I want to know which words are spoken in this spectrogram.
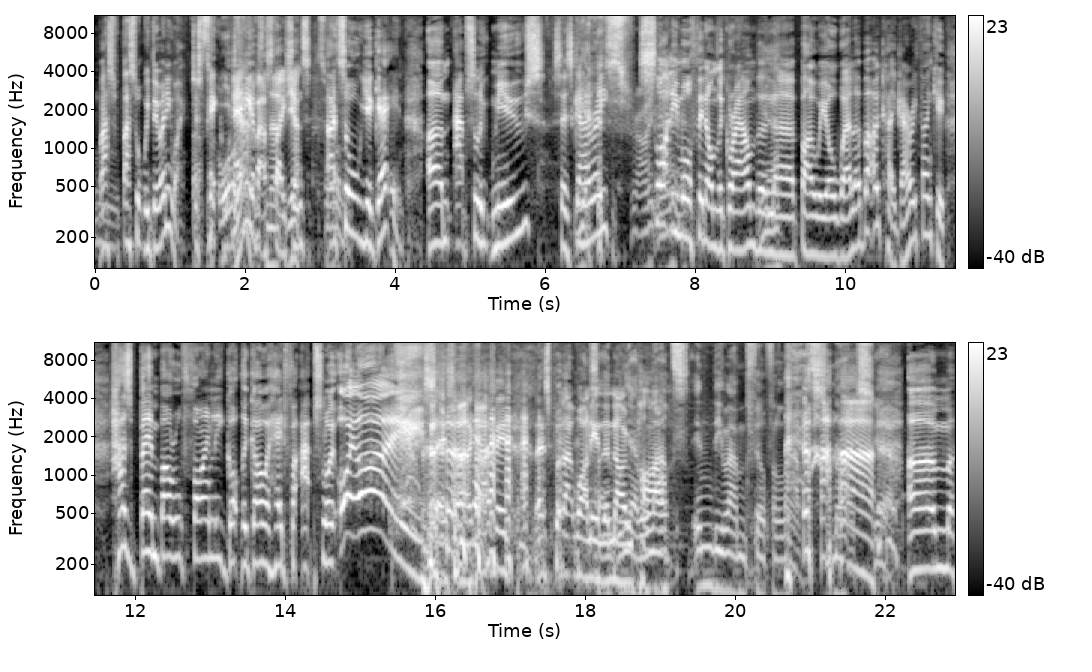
That's that's what we do anyway. Just That's pick all any them, of our isn't? Yeah, stations. that's all all, you're getting. Um, absolute Muse, says Gary. Yes, right, Slightly yeah, more yeah. thin on the ground than Yeah. uh, Bowie or Weller, but okay, Gary, thank you. Has Ben Burrell finally got the go ahead for Absolute? Oi, oi, says uh, Gavin. Let's put that one in the no yeah, pile. Lads, indie land feel for lads. nice, yeah. Um,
